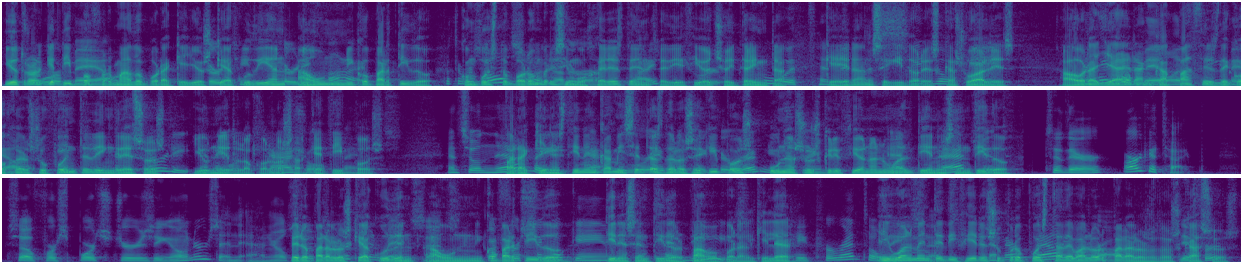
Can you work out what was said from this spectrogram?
y otro arquetipo formado por aquellos que acudían a un único partido, compuesto por hombres y mujeres de entre 18 y 30, que eran seguidores casuales. Ahora ya eran capaces de coger su fuente de ingresos y unirlo con los arquetipos. Para quienes tienen camisetas de los equipos, una suscripción anual tiene sentido. Pero para los que acuden a un único partido, tiene sentido el pago por alquiler. E igualmente difiere su propuesta de valor para los dos casos.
